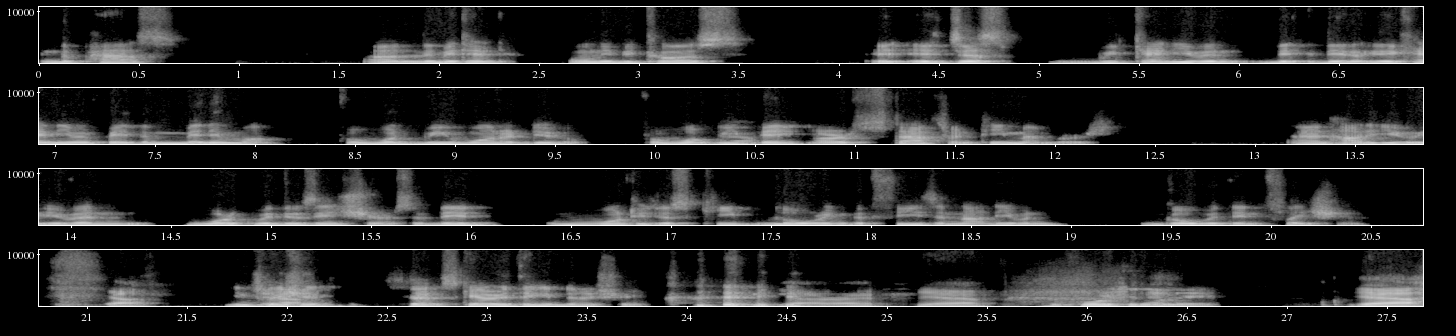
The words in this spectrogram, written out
in the past uh, limited only because it, it's just we can't even they, they, they can't even pay the minimum for what we want to do for what we yeah. pay our staff and team members and how do you even work with those insurance if they want to just keep lowering the fees and not even go with inflation? Yeah. Inflation yeah. is a scary thing in the industry. yeah, right. Yeah. Unfortunately. Yeah,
